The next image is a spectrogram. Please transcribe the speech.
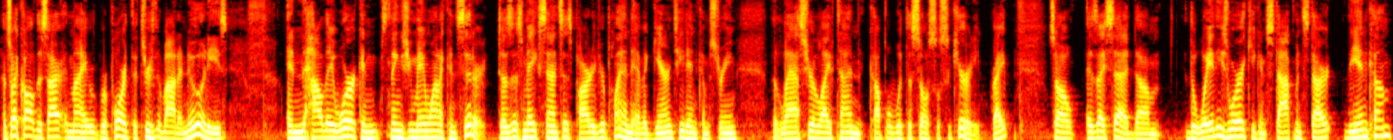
that's why I called this in my report, The Truth About Annuities and how they work and things you may want to consider. Does this make sense as part of your plan to have a guaranteed income stream that lasts your lifetime coupled with the Social Security, right? So, as I said, um, the way these work, you can stop and start the income.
